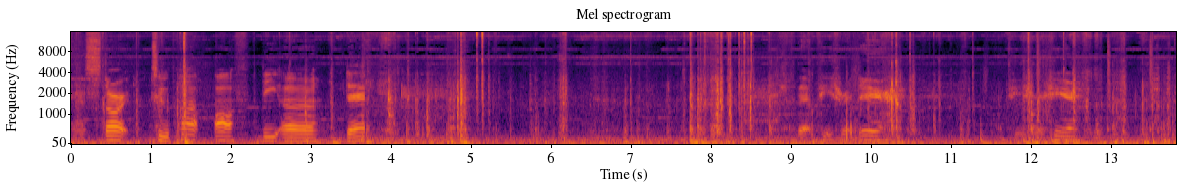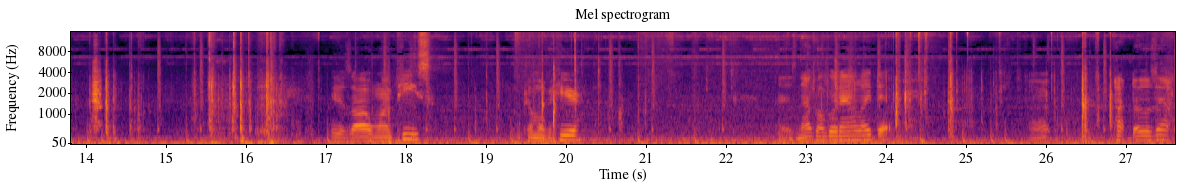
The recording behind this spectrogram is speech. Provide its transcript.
and start to pop off the uh, dash. That piece right there, that piece right here. It is all one piece. Come over here. It's not gonna go down like that. All right, pop those out.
